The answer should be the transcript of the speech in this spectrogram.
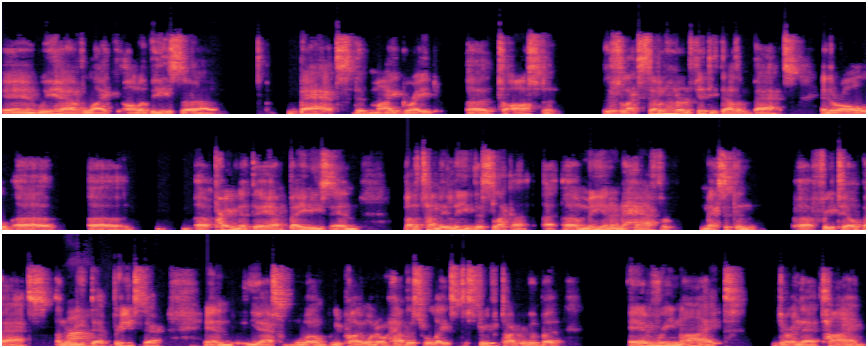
and we have like all of these uh, bats that migrate uh, to Austin. There's like 750,000 bats, and they're all uh, uh, uh, pregnant. They have babies, and by the time they leave, there's like a, a, a million and a half of Mexican uh, free-tailed bats underneath Wow. that bridge there. And you ask, well, you probably wonder how this relates to street photography, but every night during that time,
